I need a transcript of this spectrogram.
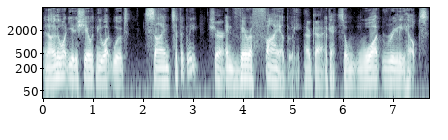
And I only want you to share with me what works scientifically Sure. and verifiably. okay. Okay, so what really helps?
